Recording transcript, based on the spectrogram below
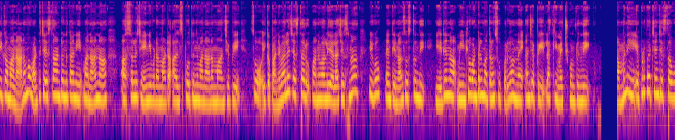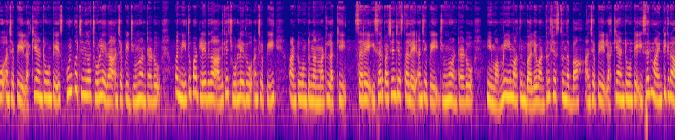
ఇక మా నాన్నమ్మ వంట చేస్తా అంటుంది కానీ మా నాన్న అస్సలు చేయనివ్వడం అనమాట అలసిపోతుంది మా నాన్నమ్మ అని చెప్పి. సో ఇక పని వాళ్ళే చేస్తారు. పని వాళ్ళు ఎలా చేసినా ఇగో నేను తినాల్సి వస్తుంది. ఏదైనా మీ ఇంట్లో వంటలు మాత్రం సూపర్గా ఉన్నాయి అని చెప్పి లక్కీ మెచ్చుకుంటుంది. అమ్మని ఎప్పుడు పరిచయం చేస్తావు అని చెప్పి లక్కీ అంటూ ఉంటే స్కూల్కి వచ్చిందిగా చూడలేదా అని చెప్పి జూను అంటాడు. మరి నీతో పాటు లేదుగా అందుకే చూడలేదు అని చెప్పి అంటూ ఉంటుందన్నమాట లక్కీ. సరే ఈసారి పరిచయం చేస్తాలే అని చెప్పి జున్ను అంటాడు. మీ మమ్మీ మాత్రం భలే వంటలు చేస్తుందబ్బా అని చెప్పి లక్కీ అంటూ ఉంటే ఈసారి మా ఇంటికి రా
